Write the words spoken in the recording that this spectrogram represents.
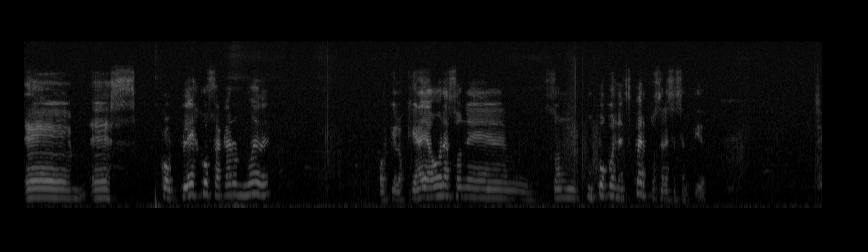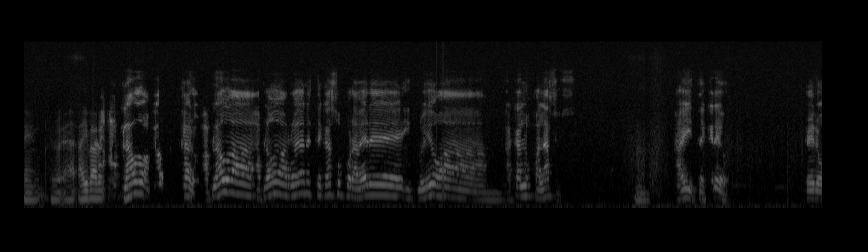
eh, es complejo sacar un 9 porque los que hay ahora son, eh, son un poco inexpertos en ese sentido. Sí, ahí va a ver. Aplaudo, claro, aplaudo a, aplaudo a Rueda en este caso por haber eh, incluido a, Carlos Palacios. Mm. Ahí, te creo. Pero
